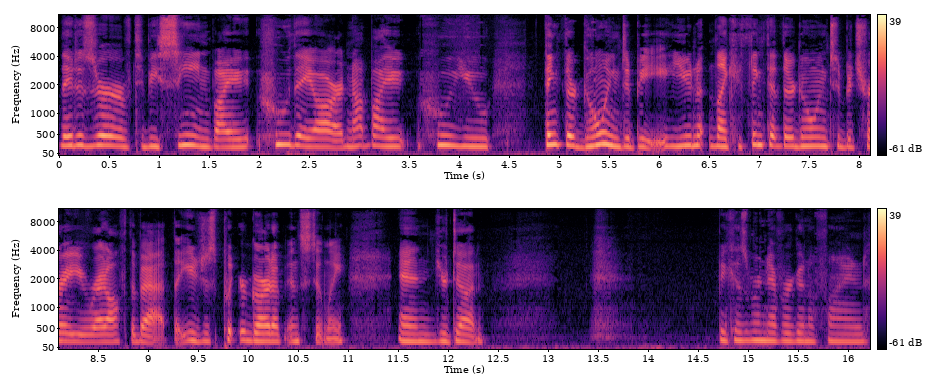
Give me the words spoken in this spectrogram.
They deserve to be seen by who they are, not by who you think they're going to be. You like think that they're going to betray you right off the bat, that you just put your guard up instantly and you're done because we're never going to find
